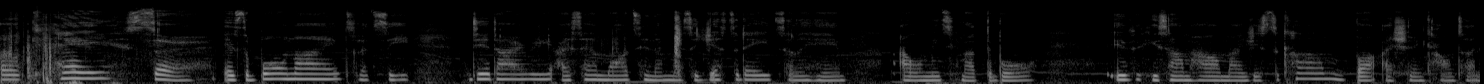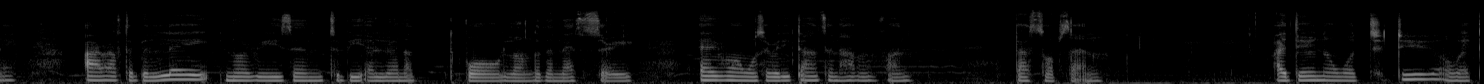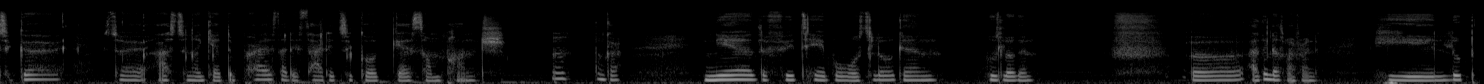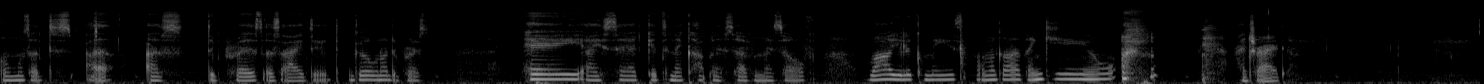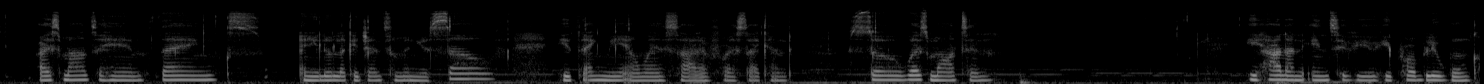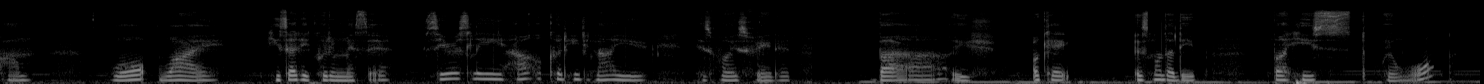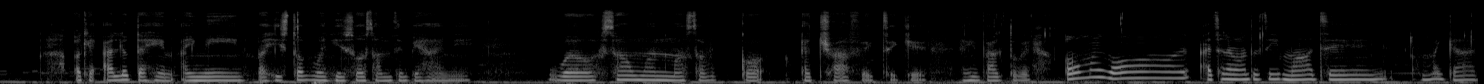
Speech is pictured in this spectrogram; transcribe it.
Okay, so it's the ball night. Let's see. Dear Diary, I sent Martin a message yesterday telling him I will meet him at the ball if he somehow manages to come, but I shouldn't count on it. I have to be late, no reason to be alone at the ball longer than necessary. Everyone was already dancing, having fun. That's so upsetting. I didn't know what to do or where to go, so as to not get depressed, I decided to go get some punch. Mm, okay. Near the food table was Logan. Who's Logan? Uh, I think that's my friend. He looked almost as uh, as depressed as I did. Girl, we're not depressed. Hey, I said, getting a cup and serving myself. Wow, you look amazing. Oh my god, thank you. I tried. I smiled to him, thanks, and you look like a gentleman yourself. He thanked me and went silent for a second. So, where's Martin? He had an interview. He probably won't come. What? Why? He said he couldn't miss it. Seriously? How could he deny you? His voice faded. But, okay, it's not that deep. But he's. Wait, what? Okay, I looked at him. I mean, but he stopped when he saw something behind me. Well, someone must have got a traffic ticket and he backed away. Oh my god. I turned around to see Martin. Oh my god.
